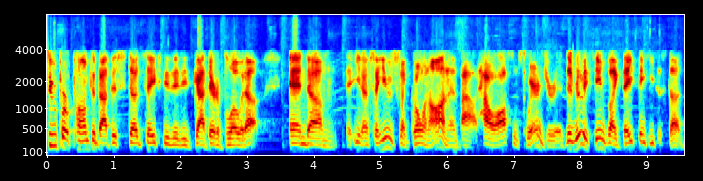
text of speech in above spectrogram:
super pumped about this stud safety that he's got there to blow it up. And um, you know, so he was like going on about how awesome Swearinger is. It really seems like they think he's a stud.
